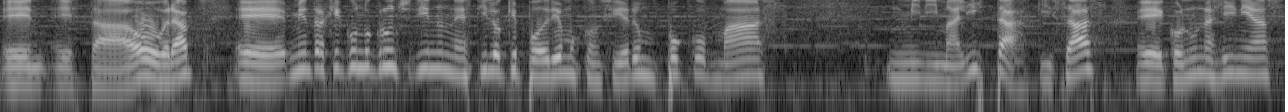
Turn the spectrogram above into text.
en esta obra. Eh, mientras que Kundu Crunch tiene un estilo que podríamos considerar un poco más minimalista, quizás, eh, con unas líneas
